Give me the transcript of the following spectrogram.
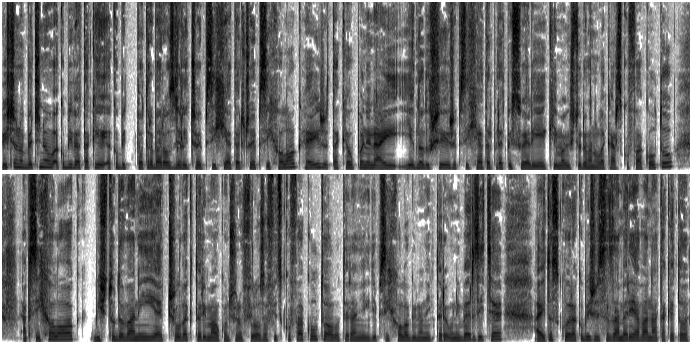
Vieš čo, no väčšinou ako býva také, ako by potreba rozdeliť, čo je psychiatr, čo je psycholog, hej, že také úplne najjednoduchšie je, že psychiatr predpisuje lieky, má vyštudovanú lekárskú fakultu a psychológ vyštudovaný je človek, ktorý má ukončenú filozofickú fakultu alebo teda niekde psychológiu na niektorej univerzite a je to skôr akoby, že sa zameriava na takéto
